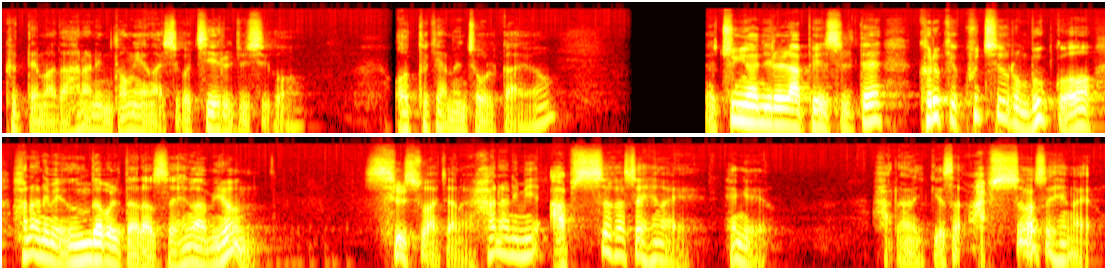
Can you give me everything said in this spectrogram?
그때마다 하나님 동행하시고 지혜를 주시고 어떻게 하면 좋을까요? 중요한 일을 앞에 있을 때 그렇게 구체적으로 묻고 하나님의 응답을 따라서 행하면 실수하잖아요. 하나님이 앞서가서 행하요, 행해요. 하나님께서 앞서가서 행하는 거예요.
